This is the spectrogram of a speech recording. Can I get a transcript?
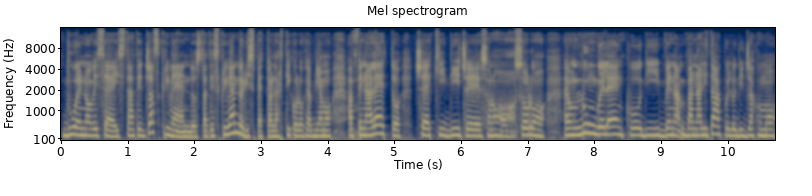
296. State già scrivendo, state scrivendo rispetto all'articolo che abbiamo appena letto. C'è chi dice sono solo è un lungo elenco di banalità, quello di Giacomo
